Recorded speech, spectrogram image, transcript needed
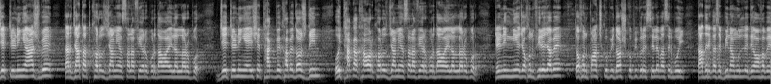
যে ট্রেনিংয়ে আসবে, তার যাতায়াত খরচ জামিয়া সালাফিয়ার ওপর দাওয়া ইলাল্লাহর ওপর যে ট্রেনিংয়ে এসে থাকবে, খাবে দশ দিন, ওই থাকা খাওয়ার খরচ জামিয়া সালাফিয়ার ওপর দাওয়া ইলাল্লাহর ওপর ট্রেনিং নিয়ে যখন ফিরে যাবে, তখন পাঁচ কপি, দশ কপি করে সিলেবাসের বই তাদের কাছে বিনামূল্যে দেওয়া হবে।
